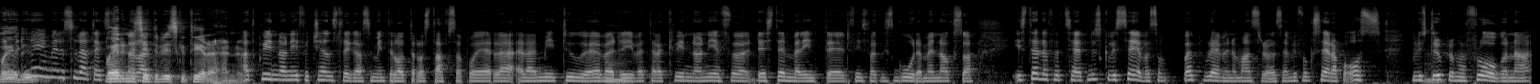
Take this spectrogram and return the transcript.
Vad är det, Nej men sådär till vad är det ni exempel sitter och diskuterar här nu? att kvinnor, ni är för känsliga som inte låter oss tafsa på er, eller, eller metoo är överdrivet, eller kvinnor, ni är för, det stämmer inte, det finns faktiskt goda män också. Istället för att säga att nu ska vi se vad, som, vad är problemet inom mansrörelsen, vi fokuserar på oss, vi lyfter upp de här frågorna,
